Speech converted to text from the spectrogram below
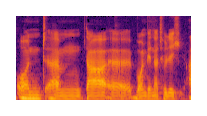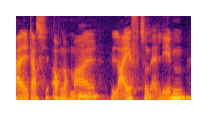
Und ähm, da äh, wollen wir natürlich all das auch nochmal live zum Erleben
